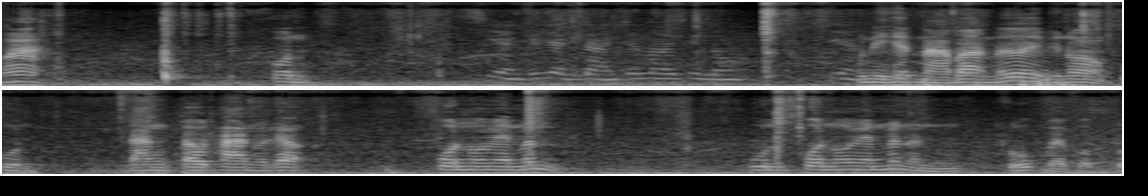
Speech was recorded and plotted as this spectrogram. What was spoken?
มาคนเสียงก็อยากดังจังน้อยพี่น้องเสียงวันนี้เฮ็ดหน้าบ้านเด้อพี่น้องคุณดังเตาทานไว้แล้วปนโมเมนมันอุ่นปนโมเมนมันอันคลุกแบบบโต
